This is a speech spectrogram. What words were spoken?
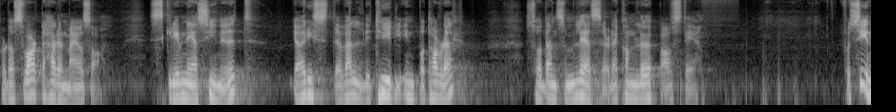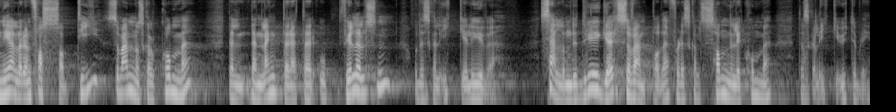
For da svarte Herren meg og sa, skriv ned synet ditt, ja, rist det veldig tydelig inn på tavler, så den som leser det, kan løpe av sted. For synet gjelder en fastsatt tid som ennå skal komme. Den, den lengter etter oppfyllelsen, og det skal ikke lyve. Selv om det dryger, så vent på det, for det skal sannelig komme. Det skal ikke utebli.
